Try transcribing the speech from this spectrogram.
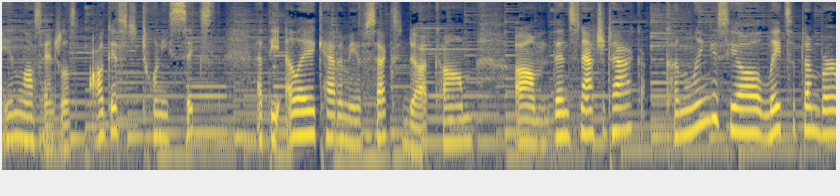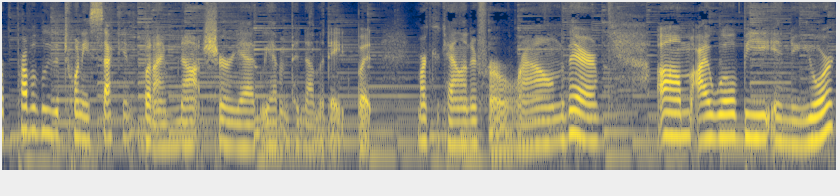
in Los Angeles, August 26th at the LA Academy of Sex.com. Um, then Snatch Attack, Cunnilingus, y'all, late September, probably the 22nd, but I'm not sure yet. We haven't pinned down the date, but mark your calendar for around there. Um, I will be in New York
